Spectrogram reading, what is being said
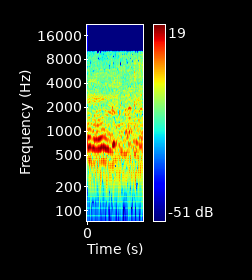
Caralho.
